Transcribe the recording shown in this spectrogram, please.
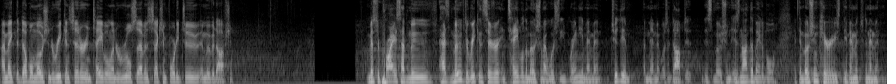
I make the double motion to reconsider and table under Rule 7, Section 42, and move adoption. Mr. Price have moved, has moved to reconsider and table the motion by which the Raney Amendment to the amendment was adopted. This motion is not debatable. If the motion carries, the amendment to the amendment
